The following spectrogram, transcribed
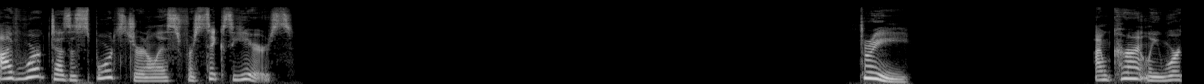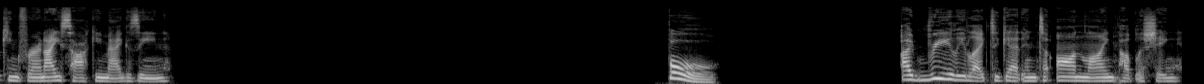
I've worked as a sports journalist for six years. Three. I'm currently working for an ice hockey magazine. Four. I'd really like to get into online publishing.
